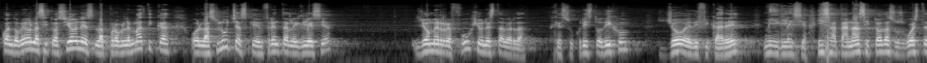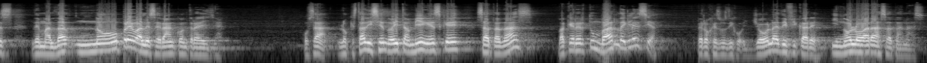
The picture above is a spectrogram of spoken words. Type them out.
cuando veo las situaciones, la problemática o las luchas que enfrenta la iglesia, yo me refugio en esta verdad. Jesucristo dijo, yo edificaré mi iglesia y Satanás y todas sus huestes de maldad no prevalecerán contra ella. O sea, lo que está diciendo ahí también es que Satanás va a querer tumbar la iglesia. Pero Jesús dijo, yo la edificaré y no lo hará Satanás.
